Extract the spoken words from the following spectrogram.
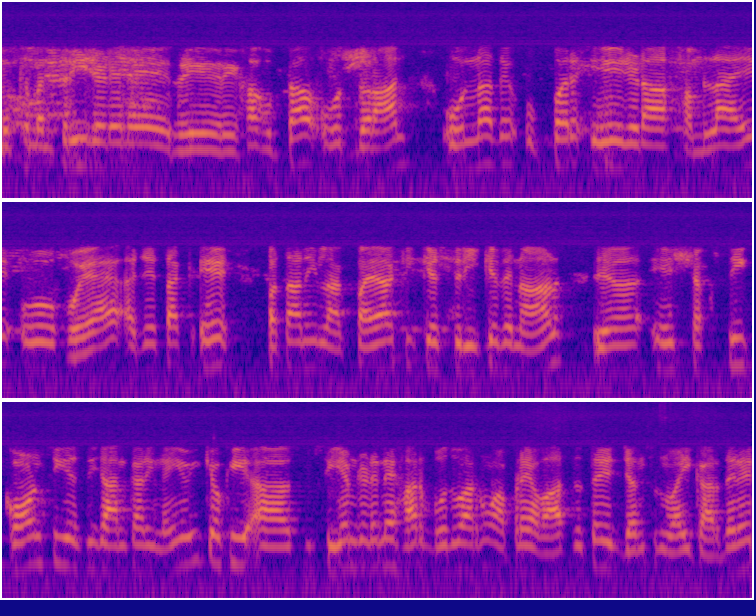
ਮੁੱਖ ਮੰਤਰੀ ਜਿਹੜੇ ਨੇ ਰੇਖਾ ਗੁਪਤਾ, ਉਸ ਦੌਰਾਨ ਉਹਨਾਂ ਦੇ ਉੱਪਰ ਇਹ ਜਿਹੜਾ ਹਮਲਾ ਹੈ, ਉਹ ਹੋਇਆ ਹੈ। ਅਜੇ ਤੱਕ ਇਹ ਪਤਾ ਨਹੀਂ ਲੱਗ ਪਾਇਆ ਕਿ ਕਿਸ ਤਰੀਕੇ ਦੇ ਨਾਲ ਇਹ ਸ਼ਖਸੀ ਕੌਣ ਸੀ, ਇਸ ਦੀ ਜਾਣਕਾਰੀ ਨਹੀਂ ਹੋਈ, ਕਿਉਂਕਿ ਸੀਐਮ ਜਿਹੜੇ ਨੇ ਹਰ ਬੁੱਧਵਾਰ ਨੂੰ ਆਪਣੇ ਆਵਾਜ਼ ਦੇ ਉੱਤੇ ਜਨ ਸੁਣਵਾਈ ਕਰਦੇ ਨੇ।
